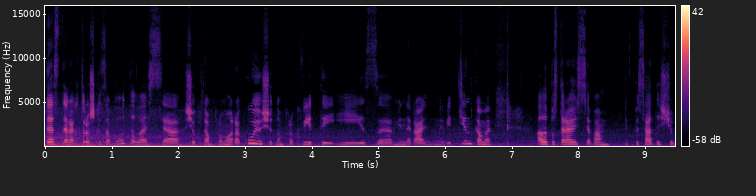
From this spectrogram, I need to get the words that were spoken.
тестерах трошки заплуталася, що там про маракую, що там про квіти із мінеральними відтінками. Але постараюся вам підписати, щоб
